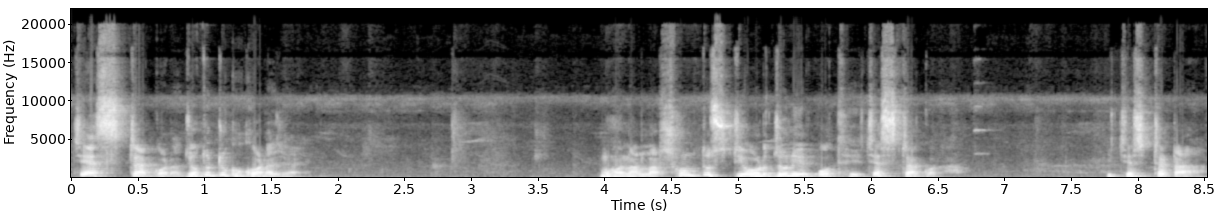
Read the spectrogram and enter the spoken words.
চেষ্টা করা, যতটুকু করা যায়। মহান আল্লাহর সন্তুষ্টি অর্জনের পথে চেষ্টা করা। এই চেষ্টাটা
